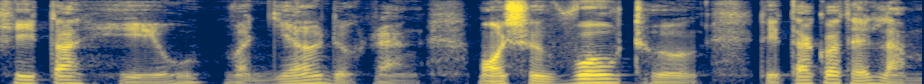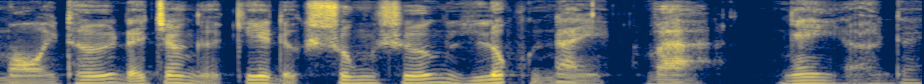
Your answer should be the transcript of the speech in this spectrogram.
Khi ta hiểu và nhớ được rằng mọi sự vô thường thì ta có thể làm mọi thứ để cho người kia được sung sướng lúc này và ngay ở đây.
